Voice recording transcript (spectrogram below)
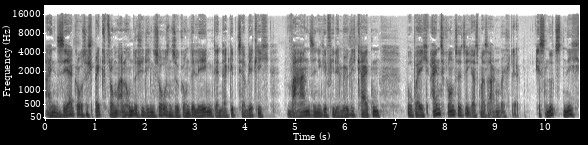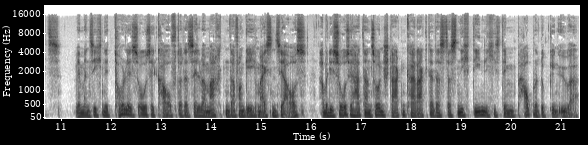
ein sehr großes Spektrum an unterschiedlichen Soßen zugrunde legen, denn da gibt's ja wirklich wahnsinnige viele Möglichkeiten, wobei ich eins grundsätzlich erstmal sagen möchte. Es nutzt nichts, wenn man sich eine tolle Soße kauft oder selber macht, und davon gehe ich meistens ja aus, aber die Soße hat dann so einen starken Charakter, dass das nicht dienlich ist dem Hauptprodukt gegenüber.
